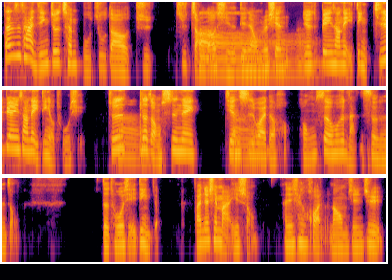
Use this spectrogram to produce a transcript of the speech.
但是他已经就是撑不住到去去找到鞋的店家，我们就先就是哦便利商店一定，其实便利商店一定有拖鞋，就是那种室内兼室外的红、红色或是蓝色的那种的拖鞋一定有，反正就先买了一双，他就先换了，然后我们先去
